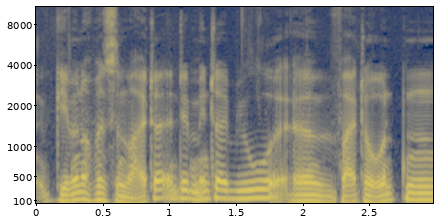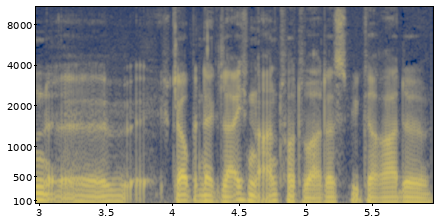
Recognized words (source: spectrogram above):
Gehen wir noch ein bisschen weiter in dem Interview. Äh, weiter unten, äh, ich glaube, in der gleichen Antwort war das, wie gerade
